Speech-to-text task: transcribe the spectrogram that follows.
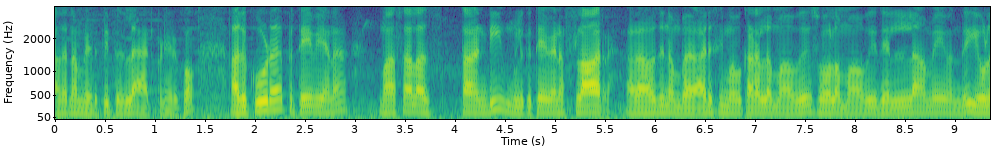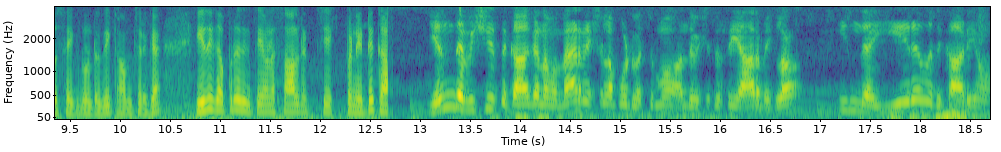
அதை நம்ம எடுத்து இப்போ இதில் ஆட் பண்ணியிருக்கோம். அது கூட இப்போ தேவையான மசாலாஸ் தாண்டி உங்களுக்கு தேவையான ஃப்ளார் அதாவது நம்ம அரிசி மாவு கடலை மாவு சோள மாவு இது எல்லாமே வந்து எவ்வளோ சேர்க்கணுன்றதையும் காமிச்சிருக்கேன். இதுக்கப்புறம் இதுக்கு தேவையான சால்ட் செக் பண்ணிவிட்டு எந்த விஷயத்துக்காக நம்ம மேரினேஷன்லாம் போட்டு வச்சோமோ அந்த விஷயத்தை செய்ய ஆரம்பிக்கலாம். இந்த இருபது காடையும்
